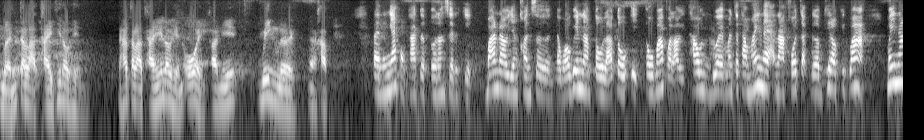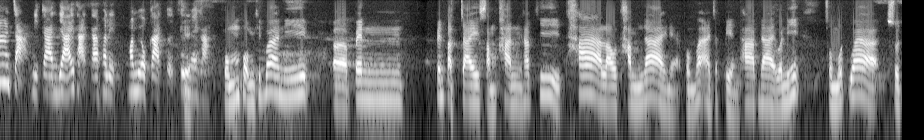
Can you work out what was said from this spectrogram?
เหมือนตลาดไทยที่เราเห็น นะครับตลาดไทยนี่เราเห็นโอ้ยคราวนี้วิ่งเลยนะครับแต่ในแง่ของการเติบโตทางเศรษฐกิจ บ้านเรายังคอนเซิร์นแต่ว่าเวียดนามโตแล้วโตอีกโตมากกว่าเราอีกเท่าหนึงด้วย มันจะทำให้ในอนาคตจากเดิมที่เราคิดว่าไม่น่าจะมีการย้ายฐานการผลิตมันมีโอกาสเกิดขึ้นไหมคะผมผมคิดว่าอันนี้เอ่อเป็นเป็นปัจจัยสำคัญครับที่ถ้าเราทำได้เนี่ยผมว่าอาจจะเปลี่ยนภาพได้วันนี้ สมมุติว่าสุด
